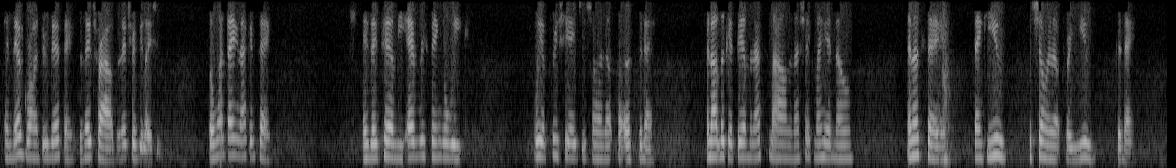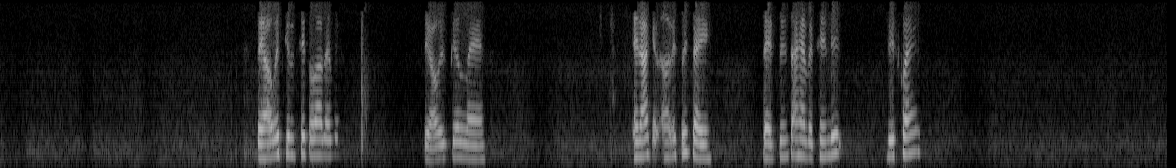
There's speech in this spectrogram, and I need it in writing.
And they're growing through their things and their trials and their tribulations. But one thing I can say is they tell me every single week, we appreciate you showing up for us today. And I look at them and I smile and I shake my head no. And I say, thank you for showing up for you today. They always get a tickle out of it. They always get a laugh. And I can honestly say that since I have attended this class,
